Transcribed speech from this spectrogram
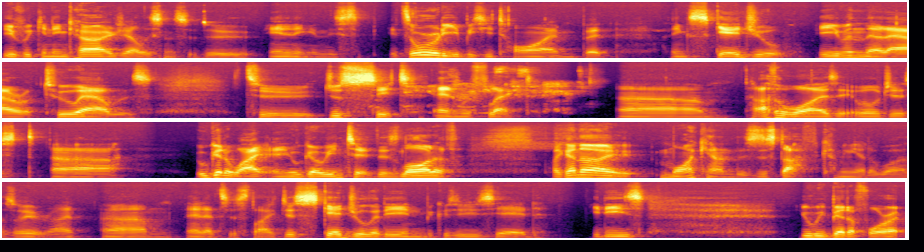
if we can encourage our listeners to do anything in this. It's already a busy time, but I think schedule even that hour or two hours to just sit and reflect. Um, otherwise, it will just uh, you'll get away and you'll go into it. There's a lot of like I know my calendar, there's the stuff coming out of Wazoo, right? Um, and it's just like just schedule it in because you said it is you'll be better for it,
